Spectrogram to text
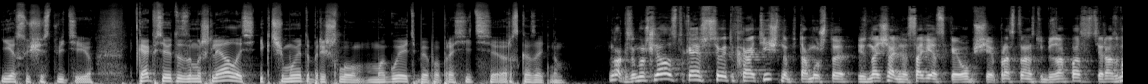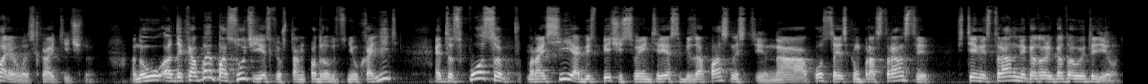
и осуществить ее. Как все это замышлялось и к чему это пришло? Могу я тебя попросить рассказать нам? Ну как, замышлялось-то, конечно, все это хаотично, потому что изначально советское общее пространство безопасности разваливалось хаотично. Ну, а ДКБ, по сути, если уж там подробности не уходить, это способ России обеспечить свои интересы безопасности на постсоветском пространстве – с теми странами, которые готовы это делать.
